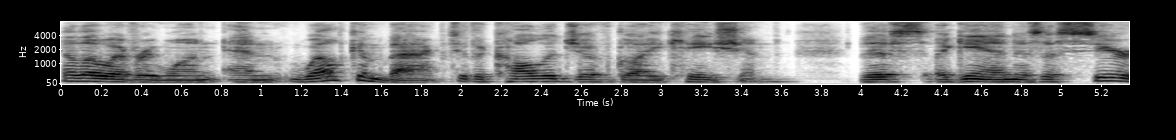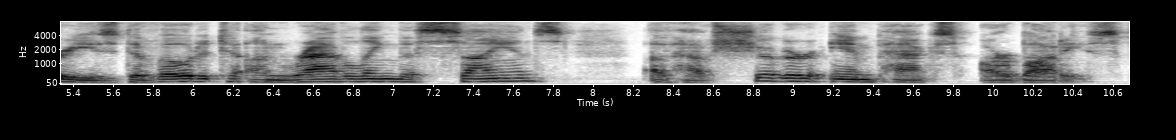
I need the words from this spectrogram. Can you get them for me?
Hello, everyone, and welcome back to the College of Glycation. This, again, is a series devoted to unraveling the science of how sugar impacts our bodies.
